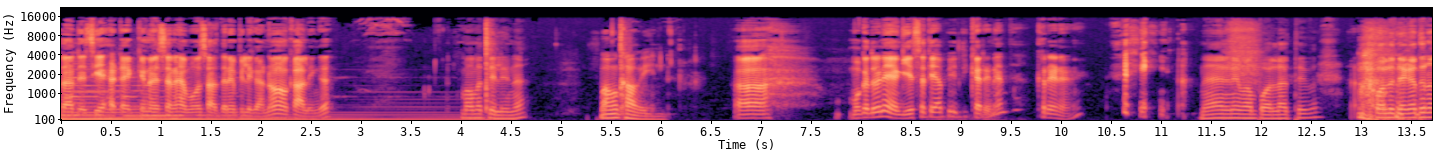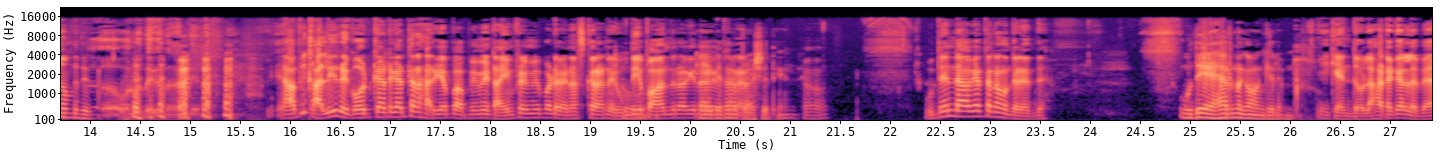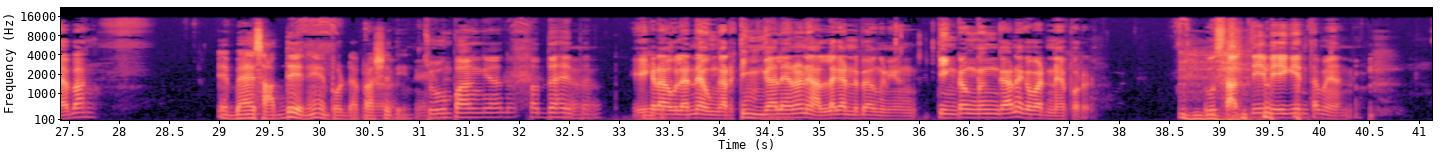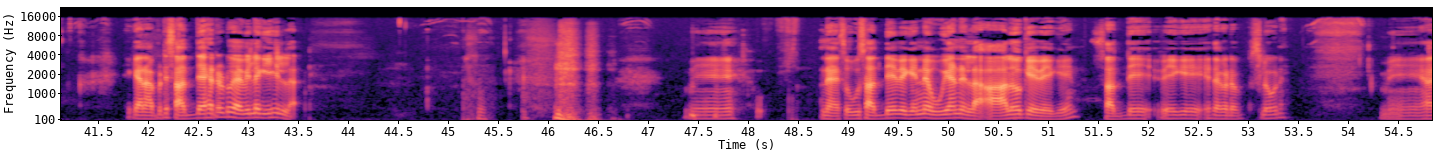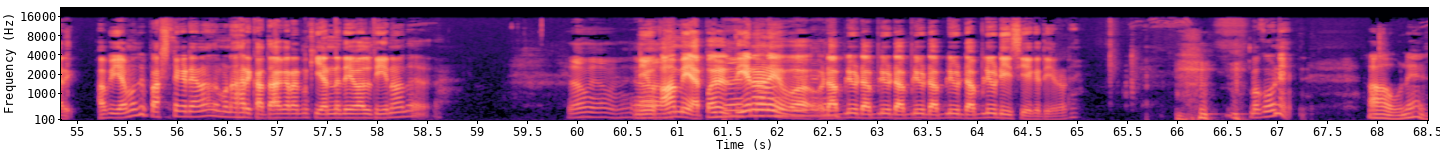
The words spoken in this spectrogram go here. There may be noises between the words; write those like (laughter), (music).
එක්කතා දෙසිය හැටැක්ක නොසන හැමෝ සධන පිළිගන්නවා. කාලිග. මම තෙලෙන. මම කවන්න මොකදන ඇගේ සට අපි ඉති කරන ඇද කරනන නෑනේ මම පොල්ලත්තව පොල්ල දෙකතු නම්මති අපි කලි රෙකෝඩ් කට ගත්තන. හරි අපි මේ ටයිම් ්‍රම පට වෙනස් කරන්න. උදේ පාන්දරගේ ප්‍රශ්තිය උදෙන් ඩාගත්තන හොඳ නැද්ද? උදේ ඇහැරුණ ගමන් කෙලෙම ඒකැන් දොල හට කල්ල බෑබං එබෑ සද්දේනේ පොඩ්ඩ ප්‍රශ්තිය චූම්පාං යන සද්ද හිත ඒකට අවුලන්න උන්ගර ටිංගල යනන අල්ලගන්න බැවුණ ටිංටොන් ගන එකවට නෑ පොර. සද්දේ වේගෙන් තම යන්නේ. එකන අපිට සද්‍ය හැටටු ඇවිල ගිහිල්ලා. මේ නෑ සූ සද්දය වගෙන්න ඌයන්නෙලා ආලෝකය වේගෙන් සද්දේ වේගේ එතකට ස්ලෝන මේ හරි. අපි යමද ප්‍රශ්නකට යනද මොන හරි කතා කරන්න කියන්න දේවල් තියෙනවාද මේ ඇපල් තියෙනනේ www.wdc එක තියෙනනේ මකෝනේ ආවනේ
